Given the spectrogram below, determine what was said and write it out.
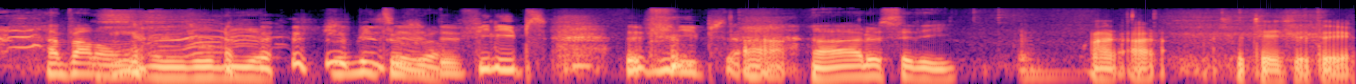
ah pardon, j'ai oublié. J'oublie toujours. De Philips. De Philips. Ah, ah le CDI. Voilà, C'était, c'était.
